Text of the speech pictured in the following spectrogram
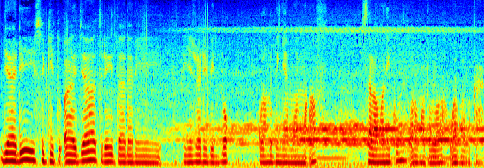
Jadi segitu aja cerita dari Yesus di Beatbox. Kurang lebihnya mohon maaf. Assalamualaikum warahmatullahi wabarakatuh.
